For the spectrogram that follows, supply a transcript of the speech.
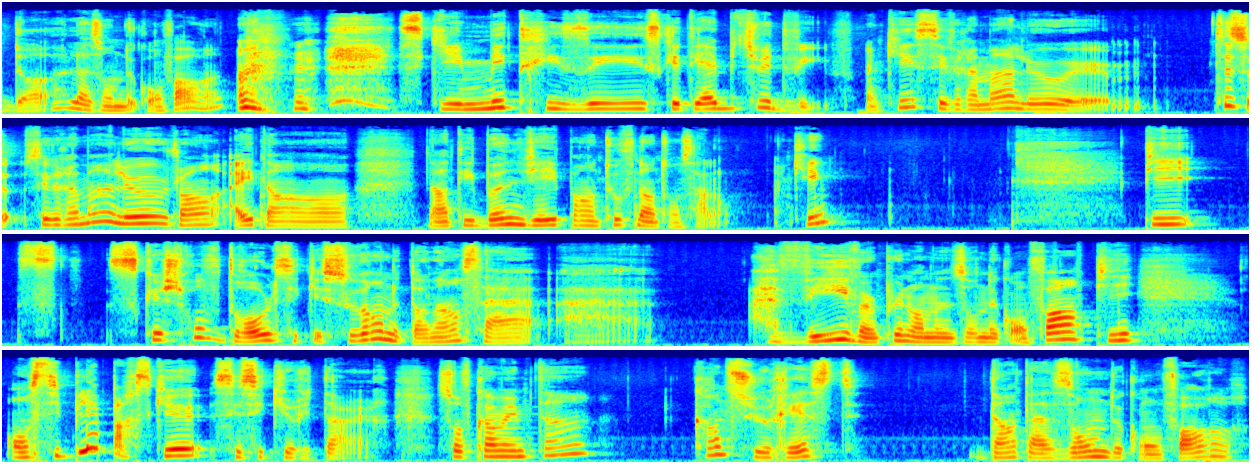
dans la zone de confort, hein? ce qui est maîtrisé, ce que tu es habitué de vivre. OK? C'est vraiment là. Euh, c'est ça, c'est vraiment là, genre, être dans tes bonnes vieilles pantoufles dans ton salon. OK? Puis, ce que je trouve drôle, c'est que souvent, on a tendance à, à, vivre un peu dans notre zone de confort, puis on s'y plaît parce que c'est sécuritaire. Sauf qu'en même temps, quand tu restes dans ta zone de confort,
